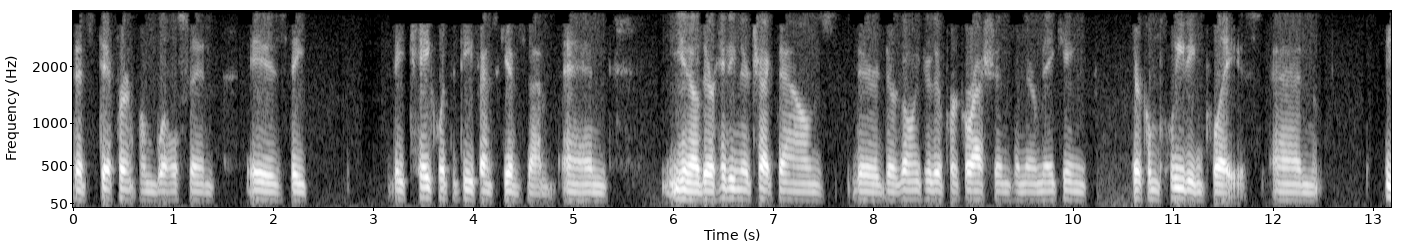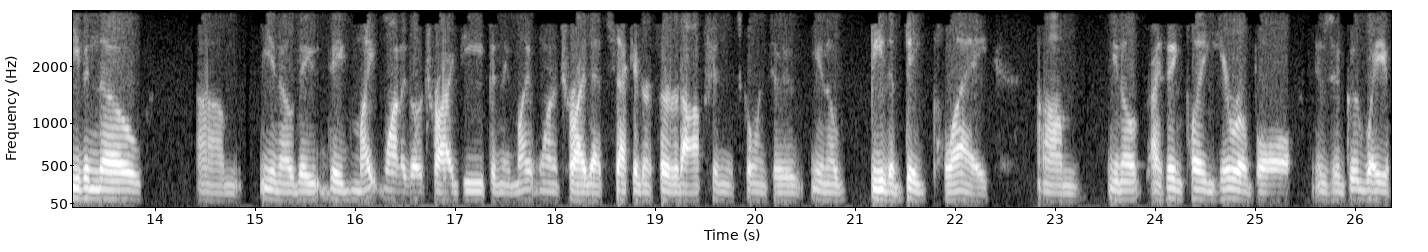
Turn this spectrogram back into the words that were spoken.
that's different from Wilson is they they take what the defense gives them, and you know they're hitting their checkdowns, they're they're going through their progressions, and they're making they're completing plays. And even though um, you know, they they might want to go try deep and they might want to try that second or third option that's going to, you know, be the big play. Um, you know, I think playing hero ball is a good way of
